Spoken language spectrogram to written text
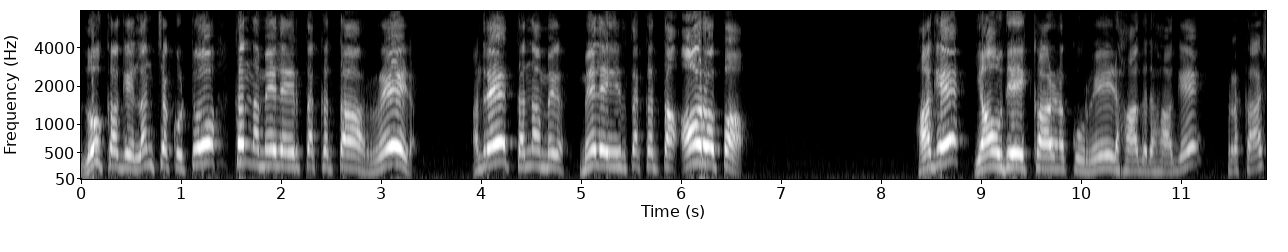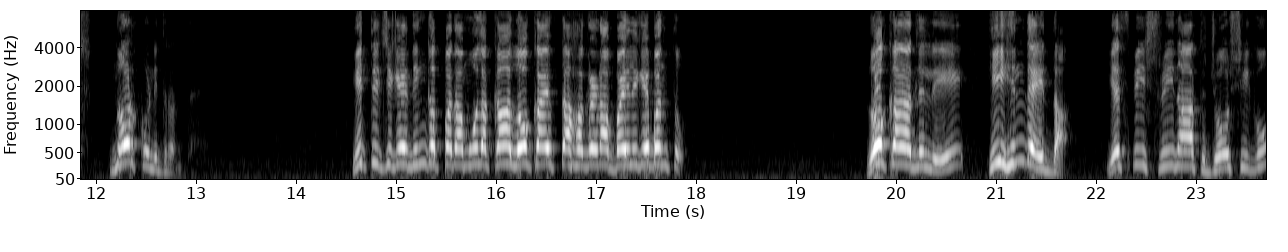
ಲೋಕಗೆ ಲಂಚ ಕೊಟ್ಟು ತನ್ನ ಮೇಲೆ ಇರತಕ್ಕಂಥ ರೇಡ್, ಅಂದ್ರೆ ತನ್ನ ಮೇಲೆ ಇರತಕ್ಕಂಥ ಆರೋಪ. ಹಾಗೆ ಯಾವುದೇ ಕಾರಣಕ್ಕೂ ರೇಡ್ ಆಗದ ಹಾಗೆ ಪ್ರಕಾಶ್ ನೋಡ್ಕೊಂಡಿದ್ರಂತೆ. ಇತ್ತೀಚೆಗೆ ನಿಂಗಪ್ಪದ ಮೂಲಕ ಲೋಕಾಯುಕ್ತ ಹಗರಣ ಬಯಲಿಗೆ ಬಂತು. ಲೋಕದಲ್ಲಿ ಈ ಹಿಂದೆ ಇದ್ದ ಎಸ್ ಪಿ ಶ್ರೀನಾಥ್ ಜೋಶಿಗೂ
